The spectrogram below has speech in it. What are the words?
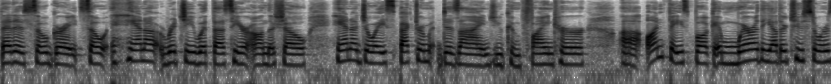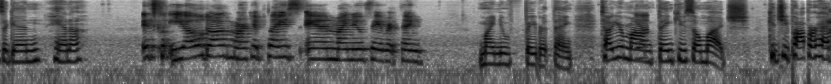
That is so great. So Hannah Richey with us here on the show. Hannah Joy Spectrum Designs. You can find her uh, on Facebook. And where are the other two stores again, Hannah? It's Yellow Dog Marketplace and my new favorite thing, my new favorite thing. Tell your mom yep. thank you so much. Can she pop her head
